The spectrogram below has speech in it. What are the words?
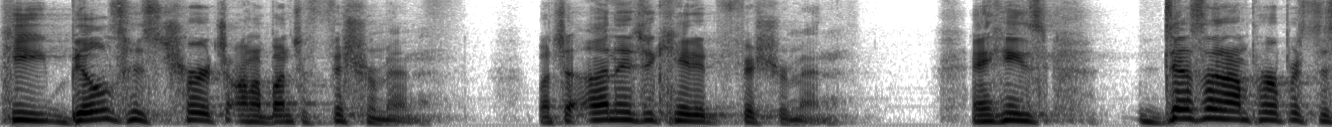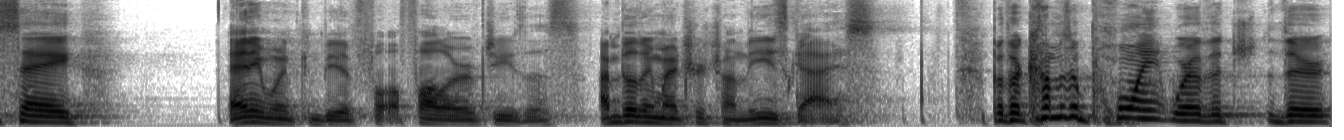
he builds his church on a bunch of fishermen, a bunch of uneducated fishermen. And he does that on purpose to say, anyone can be a follower of Jesus. I'm building my church on these guys. But there comes a point where the, the,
